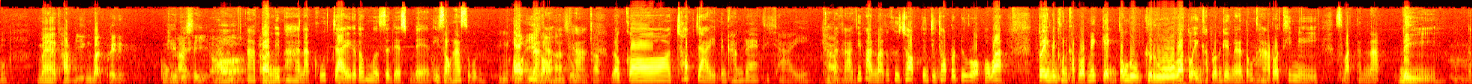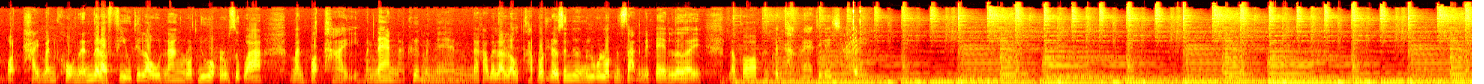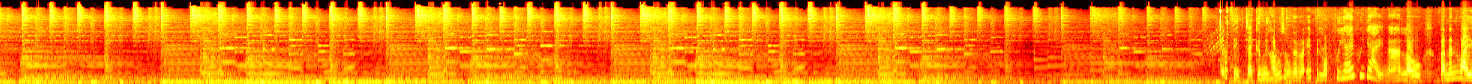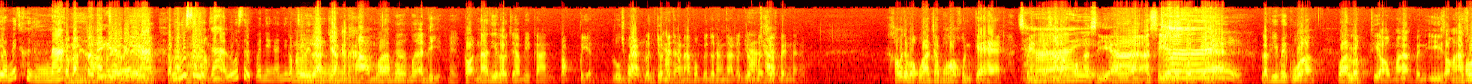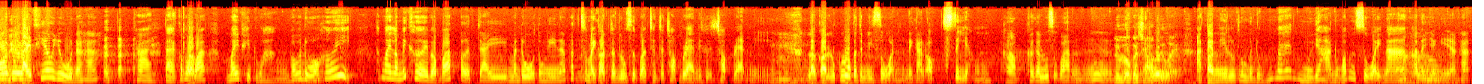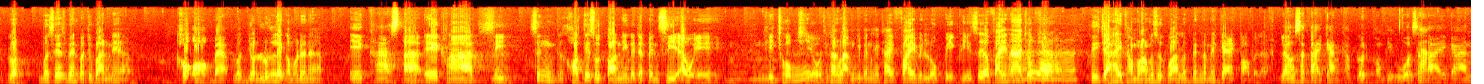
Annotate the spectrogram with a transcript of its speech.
แม่ทัพหญิงบัตรเครดิต กรุงไทย KTC อ๋ออ่าตอนนี้พาหนะคู่ใจก็ต้อง Mercedes-Benz E 2 5 0 อ๋อ e นะสองคะห้าศูนค่ะย์ครับ แล้วก็ชอบใจเป็นครั้งแรกที่ใช้ครับนะคะที่ผ่านมาก็คือชอบจริงๆ ชอบรถยุโรป เพราะว่าตัวเองเป็นคนขับรถไม่เก่งต้องรู้คือรู้ว่าตัวเองขับรถไม่เก่งนะต้องหารถที่มีสมรรถนะดีปลอดภัยมั่นคงดังนั้นเวลาฟิลที่เรานั่งรถยุโรปเรารู้สึกว่ามันปลอดภัยมันแน่นอะเครื่องมันแน่นนะคะ เวลาเราขับรถเร็วสักนิดนึงไม่รู้ว่ารถมันสั่นไม่เป็นเลย แล้วก็เพิ่งเป็นครั้งแรกที่ได้ใช้ ติดใจคือมีความรู้สึกเหมือนกันว่าเอ๊ะเป็นรถผู้ใหญ่ผู้ใหญ่นะ เราตอนนั้นวัยเราไม่ถึงนะกำลังถามตอนนี้ก็ยังไม่ถึงนะกำลังรู้สึกถามอะรู้สึกเป็นอย่างนั้นจริงๆกำลังอยากอยากจะถามว่าเมื่อค่ะเมื่ออดีตเนี่ยก่อนหน้าที่เราจะมีการปรับเปลี่ยนรูปแบบโฉมรถยนต์ค่ะในฐานะผมเป็นตัวแทนจำหน่ายรถยนต์ค่ะ Mercedes Benz นะครับเขาจะบอกว่าเฉพาะคนแก่ใช่เป็นแค่สำหรับของอาเซียอ่าอาเซียหรือคนแก่ใช่แล้วพี่ไม่กลัวว่ารถที่ออกมาเป็น e 2 5โอ้0ดูหเนี่ยลายเที่ยวอยู่นะคะค่ะ แต่ก็บอกว่าไม่ผิดหวัง เพราะว่าดูว่าเฮ้ย ทำไมเราไม่เคยแบบว่าเปิดใจมาดูตรงนี้นะเพราะสมัยก่อนจะรู้สึกว่าฉันจะชอบแบรนด์นี้คือจะชอบแบรนด์นี้ แล้วก็ลูกๆก็จะมีส่วนในการออกเสียงครับเขาก็รู้สึกว่าอืมลูกๆก็ชอบรุ่นด้วย อะตอนนี้ลูกๆมาดูแม่หนูอยากหนูว่ามันสวยนะ อ่า อะไรอย่างเงี้ยค่ะ รถ Mercedes Benz ปัจจุบันเนี่ยเขาออกแบบรถยนต์รุ่นเล็กออกมาด้วยนะครับ A class อ่า A class C ซึ่งฮอตที่สุดตอนนี้ก็จะเป็น CLA ที่โฉบเฉี่ยวที่ข้างหลังจะเป็นคล้ายๆไฟเป็นรูปปีกผีเสื้อไฟหน้าอ๋อโฉบเฉี่ยวหน่อยเหรอฮะที่จะให้ทำความรู้สึกว่ารถเบนซ์มันไม่แก่อีกต่อไปแล้ว แล้วสไตล์การขับรถของพี่หัวสไตล์การ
